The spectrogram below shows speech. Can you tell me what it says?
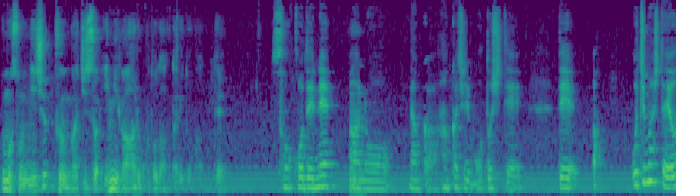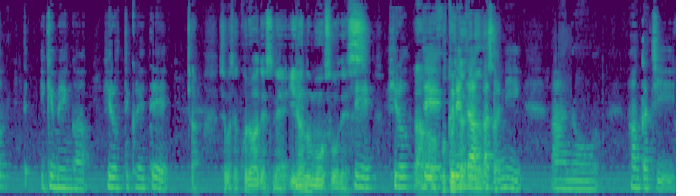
でもその20分が実は意味があることだったりとかって。そこでねうん。あのなんかハンカチでも落としてで「あ落ちましたよ」ってイケメンが拾ってくれてあすいません。これはですねいらぬ妄想です、で拾あってくれた後にあのハンカチ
